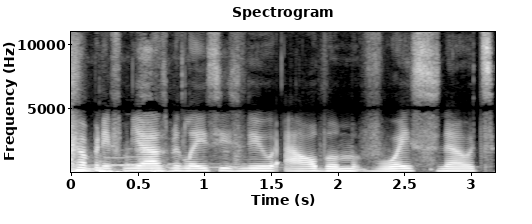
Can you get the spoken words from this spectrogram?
Company from Yazmin Lacey's new album, Voice Notes.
